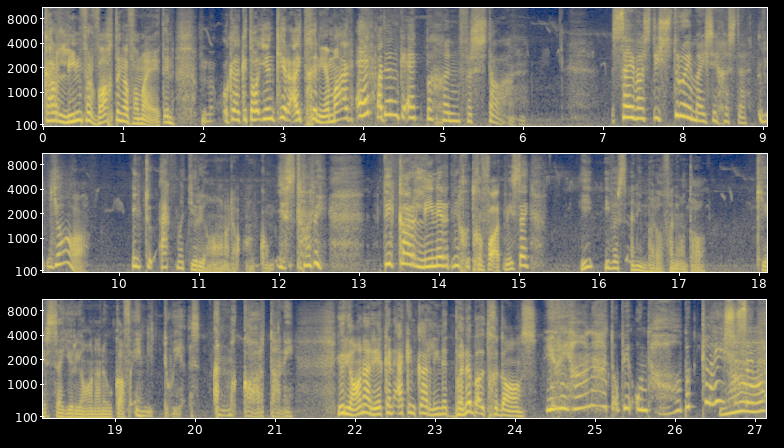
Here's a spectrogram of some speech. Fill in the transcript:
Karlien verwagtinge van my het en okay, ek het haar een keer uitgeneem, maar ek Ek dink ek begin verstaan. Sy was die strooi meisie gister. Ja. En toe ek met Juliana daar aankom, jy staan nie. Die Karline het dit nie goed gevat nie. Sy hier iewers in die middel van die onthaal. Keer sy Juliana nou af en die twee is in mekaar tannie. Juliana reken ek en Karline het binnebout gedans. Juliana het op die onthaal beklei soos 'n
